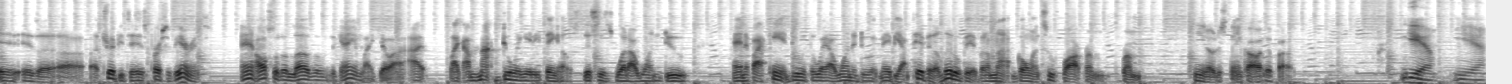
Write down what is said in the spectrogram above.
is a, a, a, tribute to his perseverance and also the love of the game. Like yo, I, I like I'm not doing anything else. This is what I want to do. And if I can't do it the way I want to do it, maybe I pivot a little bit, but I'm not going too far from from you know this thing called hip hop. Yeah, yeah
